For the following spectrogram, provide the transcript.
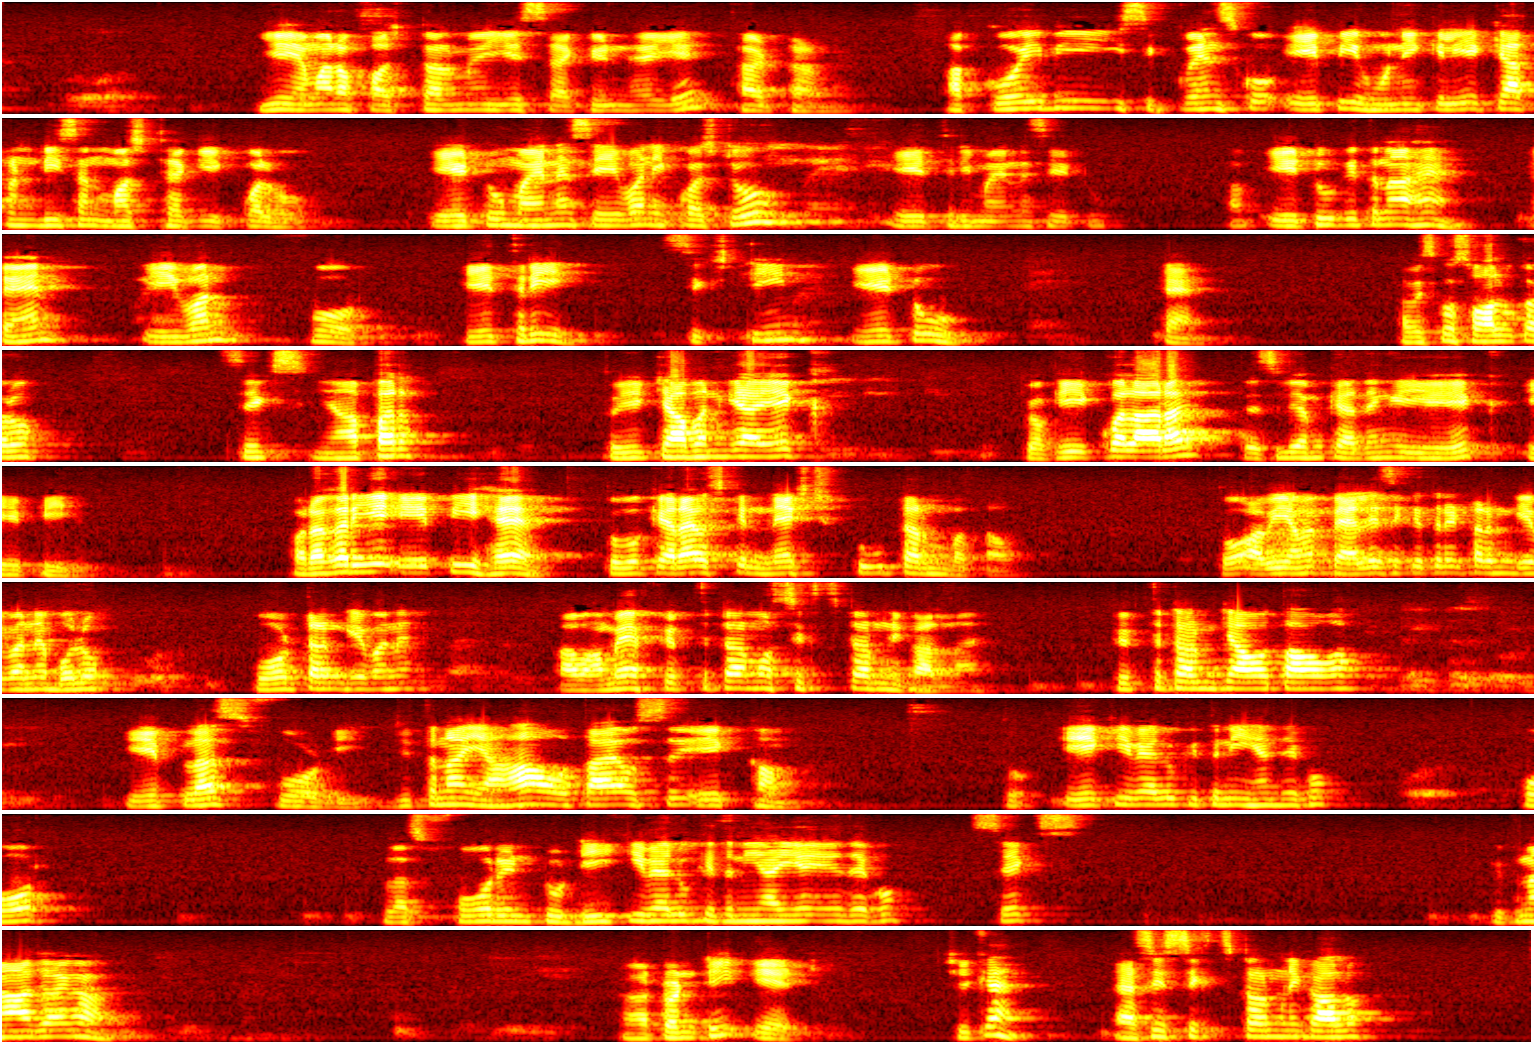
ये हमारा फ़र्स्ट टर्म है, ये सेकंड है, ये थर्ड टर्म है। अब कोई भी सीक्वेंस को ए पी होने के लिए क्या कंडीशन मस्ट है कि इक्वल हो? A two minus A one equal to A three minus A two अब ए टू कितना है? Ten A one four A three sixteen A two ten अब इसको सॉल्व करो। सिक्स यहाँ पर। तो ये क्या बन गया एक? क्योंकि इक्वल आ रहा है तो इसलिए हम कह देंगे ये एक ए पी और अगर ये ए पी है तो वो कह रहा है उसके नेक्स्ट टू टर्म बताओ। तो अभी हमें पहले से कितने टर्म गिवन है, बोलो? फोर टर्म गिवन है। अब हमें फिफ्थ टर्म और सिक्स टर्म निकालना है। फिफ्थ टर्म क्या होता होगा? ए प्लस फोर डी जितना यहाँ होता है, उससे एक कम। तो ए की वैल्यू कितनी है, देखो? Four plus four into D की वैल्यू कितनी आई है, ये देखो? सिक्स कितना आ जाएगा? ट्वेंटी एट ठीक है? ऐसी सिक्स टर्म निकालो।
